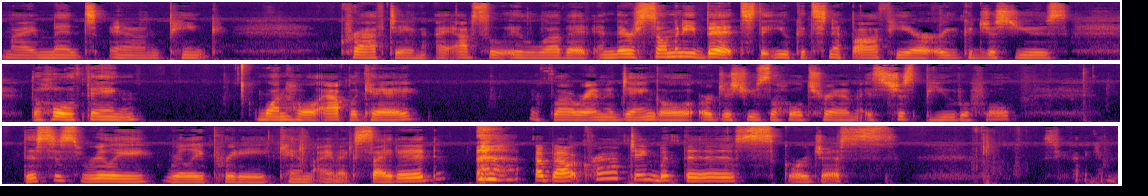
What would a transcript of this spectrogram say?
my mint and pink crafting. I absolutely love it. And there's so many bits that you could snip off here, or you could just use the whole thing, one whole applique, a flower and a dangle, or just use the whole trim. It's just beautiful. This is really, really pretty, Kim. I'm excited about crafting with this. Gorgeous. Let's see if I can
